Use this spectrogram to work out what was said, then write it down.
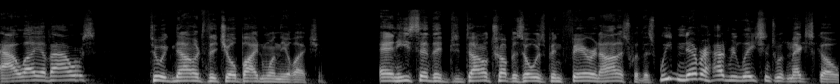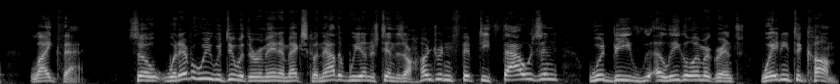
ally of ours to acknowledge that Joe Biden won the election. And he said that Donald Trump has always been fair and honest with us. We've never had relations with Mexico like that. So whatever we would do with the Remain in Mexico, now that we understand there's 150,000 would-be illegal immigrants waiting to come,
